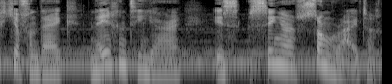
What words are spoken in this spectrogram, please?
Brechtje van Dijk, 19 jaar, is singer-songwriter...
